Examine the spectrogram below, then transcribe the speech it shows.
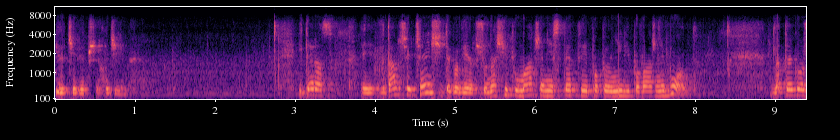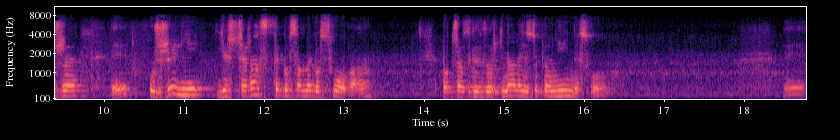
I do Ciebie przychodzimy. I teraz y, w dalszej części tego wierszu nasi tłumacze niestety popełnili poważny błąd. Dlatego, że y, użyli jeszcze raz tego samego słowa, podczas gdy w oryginale jest zupełnie inne słowo. Y,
